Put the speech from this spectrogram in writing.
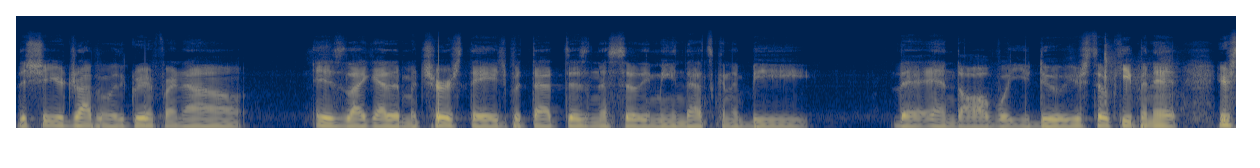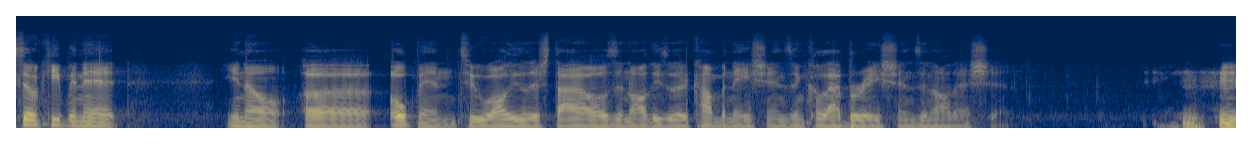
the shit you're dropping with Griff right now is like at a mature stage, but that doesn't necessarily mean that's gonna be the end all of what you do. You're still keeping it. You're still keeping it. You know, uh, open to all these other styles and all these other combinations and collaborations and all that shit. hmm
